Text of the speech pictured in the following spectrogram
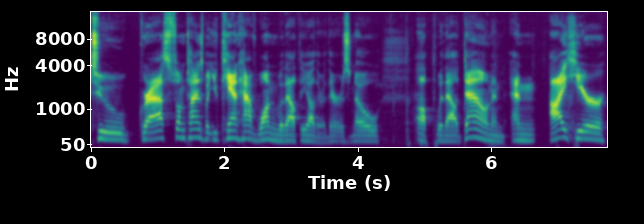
to grasp sometimes, but you can't have one without the other. There is no up without down. And and I hear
